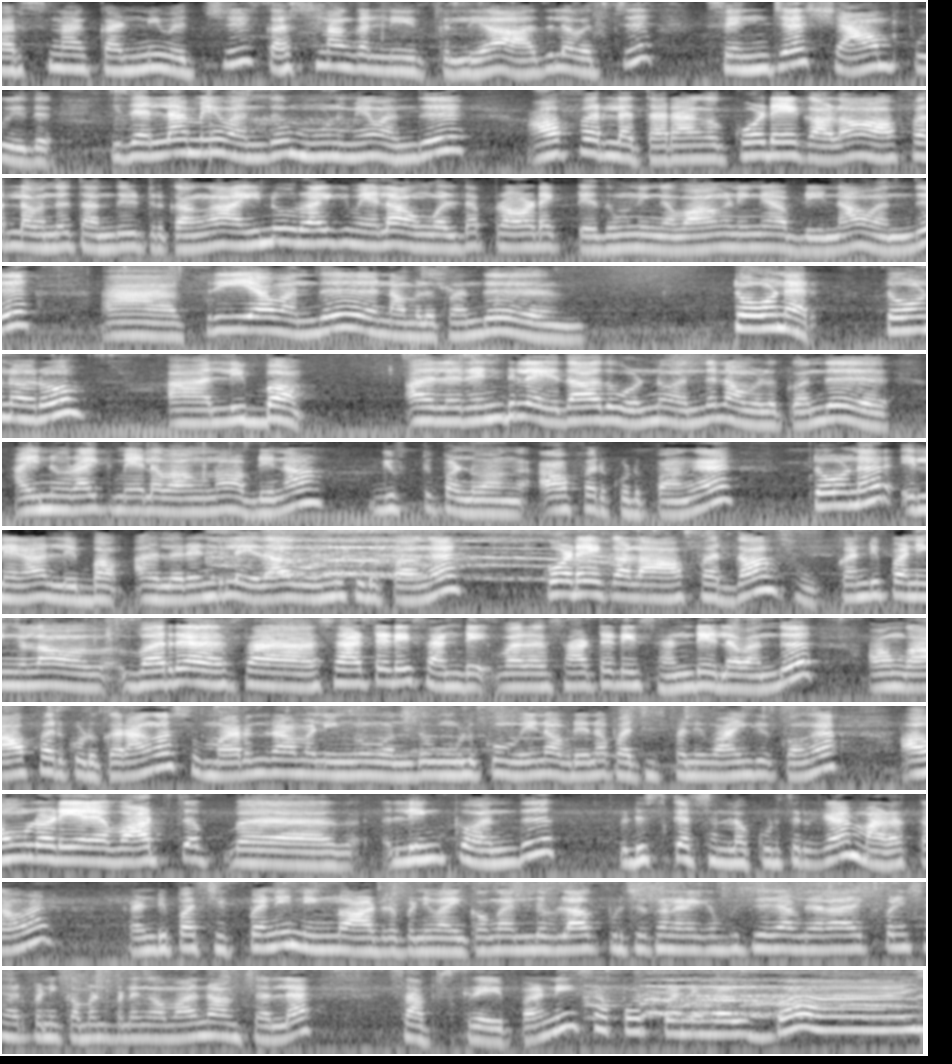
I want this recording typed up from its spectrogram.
கர்ஷ்னாங்கண்ணி வச்சு கர்ஷ்னாங்கண்ணி இருக்கு இல்லையா? அதில் வச்சு செஞ்ச ஷாம்பு இது. இது எல்லாமே வந்து மூணுமே வந்து ஆஃபரில் தராங்க. கோடை காலம் ஆஃபரில் வந்து தந்துகிட்டு இருக்காங்க. ஐநூறுரூவாய்க்கு மேலே அவங்கள்ட்ட ப்ராடக்ட் எதுவும் நீங்கள் வாங்குனீங்க அப்படின்னா வந்து ஃப்ரீயாக வந்து நம்மளுக்கு வந்து டோனர் டோனரும் லிப்பாம். அதில் ரெண்டில் ஏதாவது ஒன்று வந்து நம்மளுக்கு வந்து ஐநூறுரூவாய்க்கு மேலே வாங்கினோம் அப்படின்னா கிஃப்ட் பண்ணுவாங்க. ஆஃபர் கொடுப்பாங்க. டோனர் இல்லைன்னா லிப்பாம். அதில் ரெண்டில் ஏதாவது ஒன்று கொடுப்பாங்க. கோடைக்காலம் ஆஃபர் தான். ஸோ கண்டிப்பாக நீங்களாம் வர சாட்டர்டே சண்டே வர சாட்டர்டே சண்டேயில் வந்து அவங்க ஆஃபர் கொடுக்குறாங்க. ஸோ மறந்துடாமல் நீங்களும் வந்து உங்களுக்கும் வேணும் அப்படின்னா பர்ச்சேஸ் பண்ணி வாங்கிக்கோங்க. அவங்களுடைய வாட்ஸ்அப் லிங்க் வந்து டிஸ்கிரிப்ஷனில் கொடுத்துருக்கேன். மறக்காமல் கண்டிப்பாக செக் பண்ணி நீங்களும் ஆர்டர் பண்ணி வாங்கிக்கோங்க. இந்த விளாக் பிடிச்சிருக்கோம் நினைக்க பிடிச்சது அப்படின்னா லைக் பண்ணி ஷேர் பண்ணி கமெண்ட் பண்ணுங்க. மாதிரி நான் சேனலை சப்ஸ்கிரைப் பண்ணி சப்போர்ட் பண்ணுங்கள். பாய்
